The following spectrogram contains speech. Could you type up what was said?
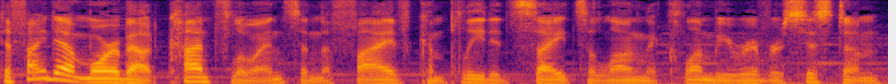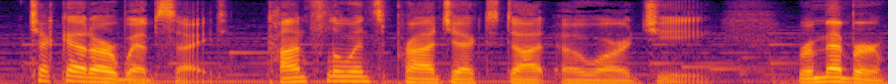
To find out more about Confluence and the five completed sites along the Columbia River system, check out our website, confluenceproject.org. Remember,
